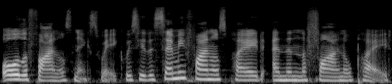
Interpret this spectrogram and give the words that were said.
all the finals next week. We see the semi-finals played and then the final played.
